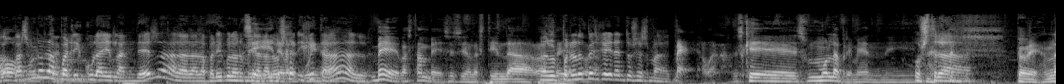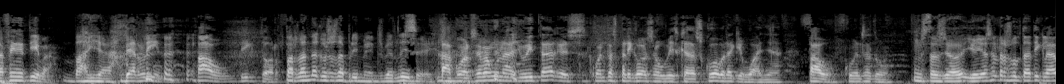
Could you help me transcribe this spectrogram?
va- vas veure la pel·lícula irlandesa, la, la, la pel·lícula nominada a l'Òscar, i què tal? Bé, bastant bé, sí, sí, a l'estil de... Però, però no et veig gaire entusiasmat. Bé, bueno, és que és molt depriment. I... Ostres, Però bé, en definitiva, vaja. Berlín, Pau, Víctor... Parlant de coses depriments, Berlín. Sí. Va, comencem amb una lluita, que és quantes pel·lícules heu vist cadascú, a veure qui guanya. Pau, comença tu. Ostres, jo, jo ja sé el resultat i clar,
